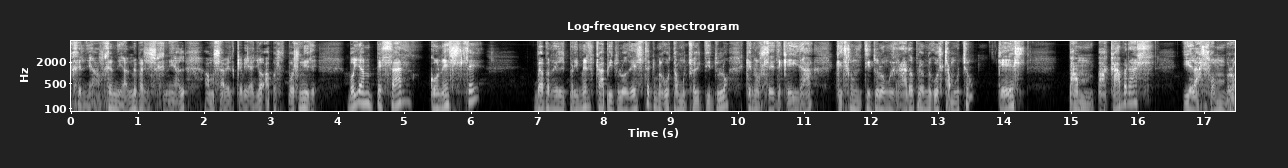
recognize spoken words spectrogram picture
Genial, genial, me parece genial. Vamos a ver qué vea yo. Ah, pues, pues mire, voy a empezar con este. Voy a poner el primer capítulo de este, que me gusta mucho el título, que no sé de qué irá, que es un título muy raro, pero me gusta mucho, que es Pampacabras y el asombro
